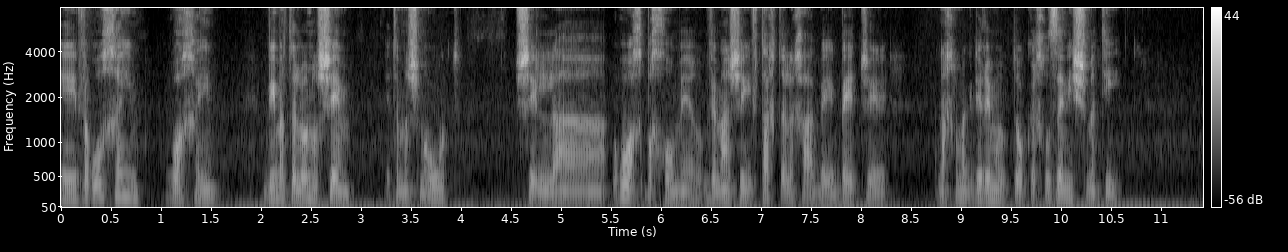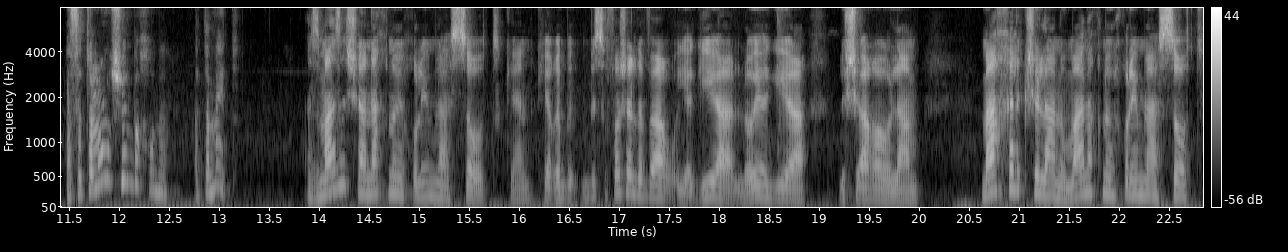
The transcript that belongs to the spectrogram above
ורוח חיים, רוח חיים. ואם אתה לא נושם את המשמעות של הרוח בחומר, ומה שהבטחת לך בהיבט שאנחנו מגדירים אותו כחוזה נשמתי, אז אתה לא נושם בחומר, אתה מת. אז מה זה שאנחנו יכולים לעשות, כן? כי הרי בסופו של דבר הוא יגיע, לא יגיע לשאר העולם. מה החלק שלנו? מה אנחנו יכולים לעשות?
